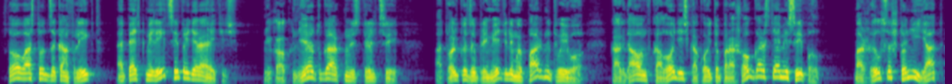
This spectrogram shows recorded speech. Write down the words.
Что у вас тут за конфликт? Опять к милиции придираетесь?» «Никак нет», — гаркнули стрельцы. «А только заприметили мы парня твоего, когда он в колодец какой-то порошок горстями сыпал. Божился, что не яд».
